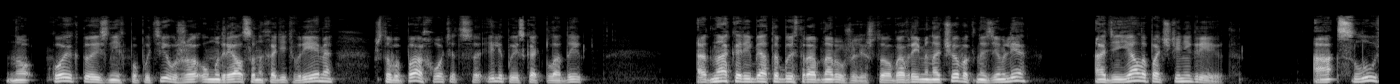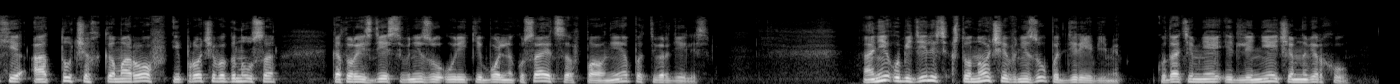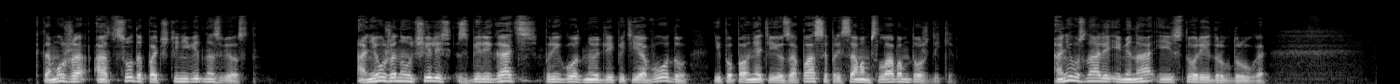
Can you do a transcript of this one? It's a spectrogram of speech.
но кое-кто из них по пути уже умудрялся находить время, чтобы поохотиться или поискать плоды. Однако ребята быстро обнаружили, что во время ночевок на земле одеяло почти не греют, а слухи о тучах комаров и прочего гнуса, который здесь внизу у реки больно кусается, вполне подтвердились. Они убедились, что ночи внизу под деревьями куда темнее и длиннее, чем наверху. К тому же отсюда почти не видно звезд. Они уже научились сберегать пригодную для питья воду и пополнять ее запасы при самом слабом дождике. Они узнали имена и истории друг друга.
